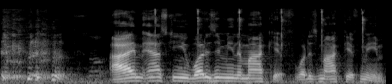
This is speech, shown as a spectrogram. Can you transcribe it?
I'm asking you, what does it mean a makif? What does makif mean?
